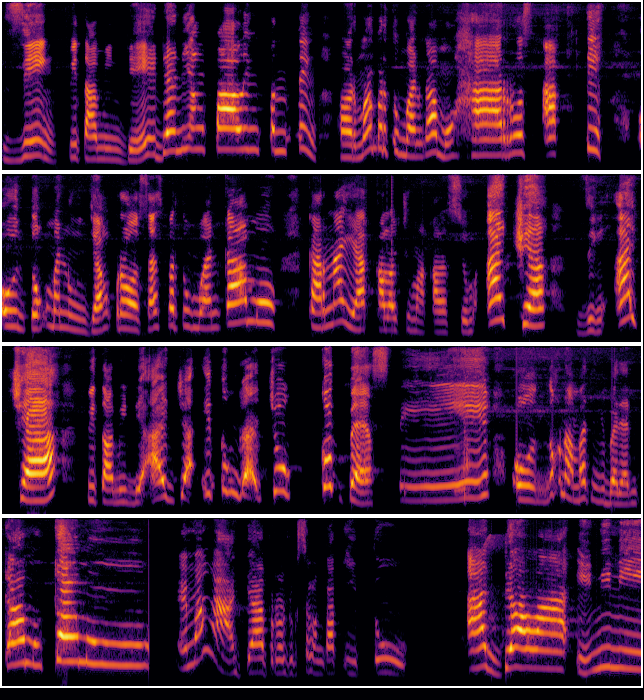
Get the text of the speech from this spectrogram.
zinc, vitamin D, dan yang paling penting, hormon pertumbuhan kamu harus aktif untuk menunjang proses pertumbuhan kamu. Karena ya kalau cuma kalsium aja, zinc aja, vitamin D aja itu nggak cukup, Besti. Untuk nambah tinggi badan kamu, kamu. Emang ada produk selengkap itu? Adalah ini nih,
